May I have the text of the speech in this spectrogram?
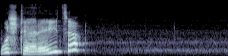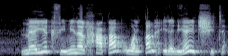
واشتريت ما يكفي من الحطب والقمح إلى نهاية الشتاء.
